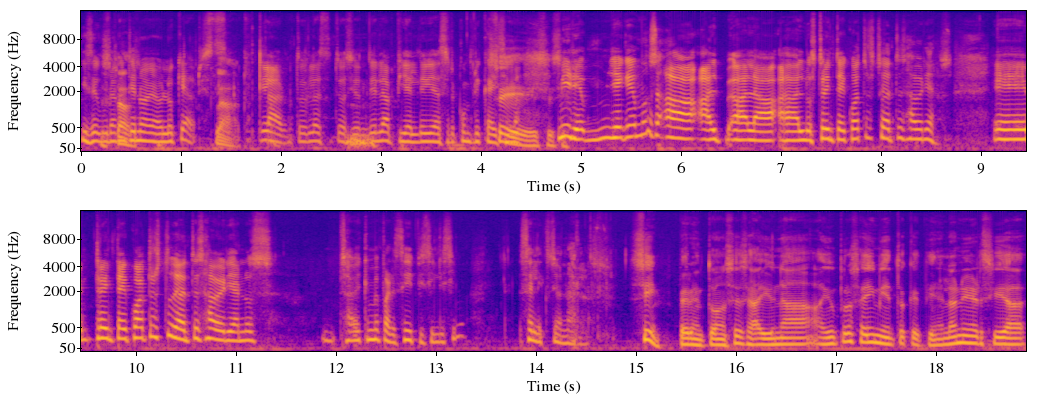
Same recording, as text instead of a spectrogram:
Y seguramente no había bloqueadores. Claro. entonces la situación de la piel debía ser complicadísima. Sí, sí, sí. Mire, lleguemos a, al- a la- a los 34 estudiantes javerianos. Eh, 34 estudiantes javerianos, ¿sabe qué me parece dificilísimo? Seleccionarlos. Sí, pero entonces hay, una, hay un procedimiento que tiene la universidad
